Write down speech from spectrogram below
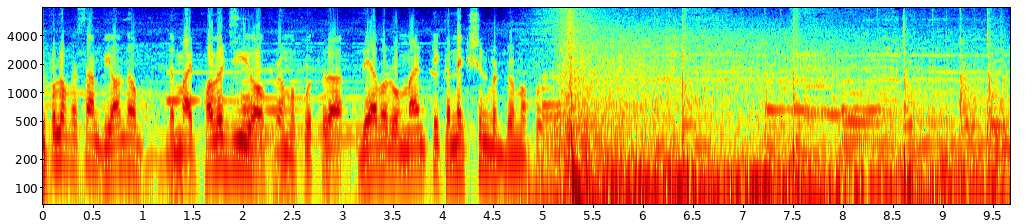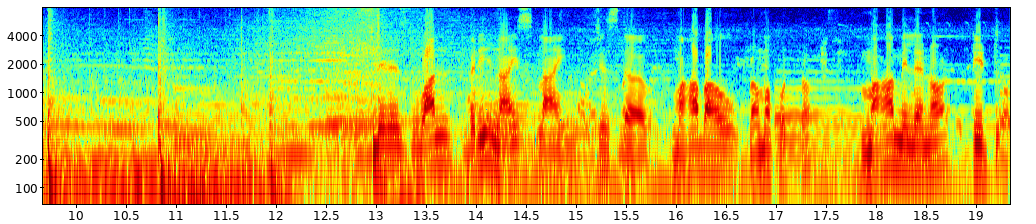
people of Assam, beyond the, the mythology of Brahmaputra, they have a romantic connection with Brahmaputra. There is one very nice line which is the Mahabahu Brahmaputra, Mahamilanor Tirtha.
